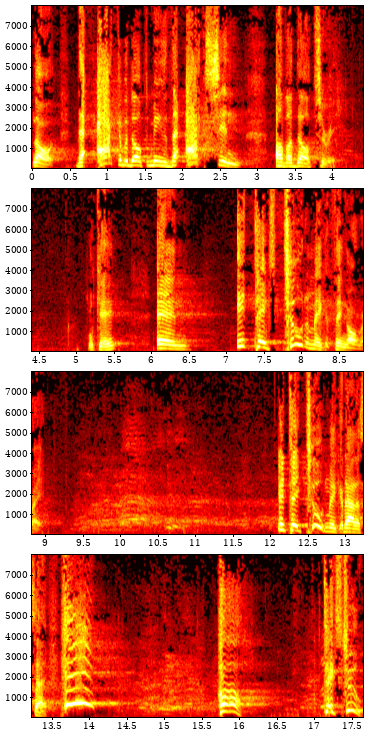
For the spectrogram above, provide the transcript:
No, the act of adultery means the action of adultery. Okay? And it takes two to make a thing all right. It takes two to make it out of sight. Huh. Takes two.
